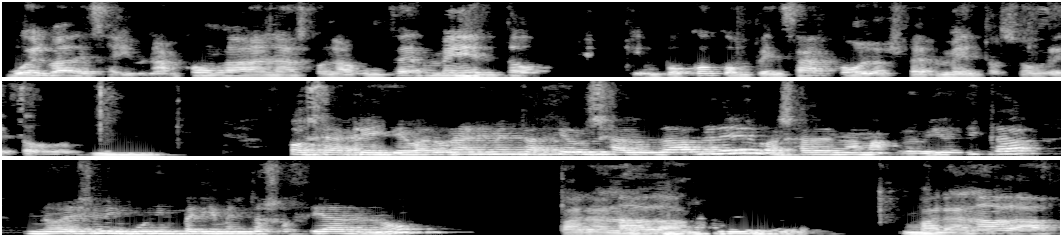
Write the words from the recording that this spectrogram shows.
vuelva a desayunar con ganas, con algún fermento, y un poco compensar con los fermentos sobre todo. O sea que llevar una alimentación saludable basada en la macrobiótica no es ningún impedimento social, ¿no? Para nada, para nada.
